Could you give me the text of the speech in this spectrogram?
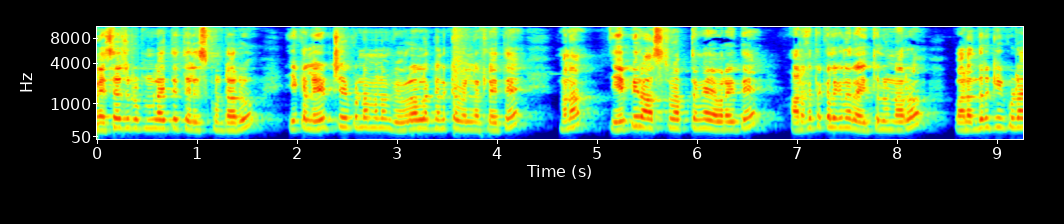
మెసేజ్ రూపంలో అయితే తెలుసుకుంటారు. ఇక లేట్ చేయకుండా మనం వివరాలకు కనుక వెళ్ళినట్లయితే మన ఏపీ రాష్ట్ర వ్యాప్తంగా ఎవరైతే అర్హత కలిగిన రైతులు ఉన్నారో వారందరికీ కూడా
